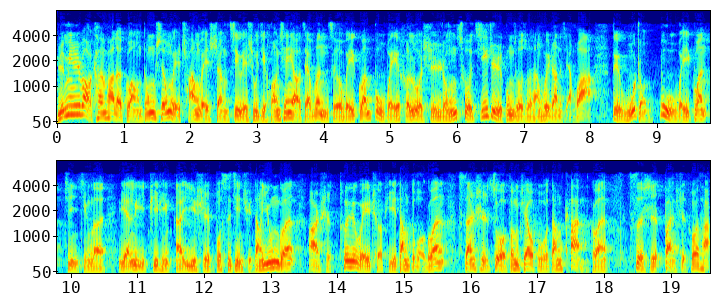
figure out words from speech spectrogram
人民日报刊发了广东省委常委、省纪委书记黄先耀在问责为官不为和落实容错机制工作座谈会上的讲话，对五种不为官进行了严厉批评。啊，一是不思进取当庸官，二是推诿扯皮当躲官，三是作风漂浮当看官，四是办事拖沓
